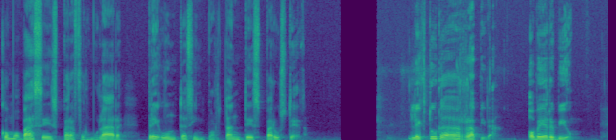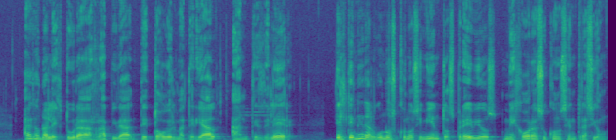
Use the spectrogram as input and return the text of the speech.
como bases para formular preguntas importantes para usted. Lectura rápida. Overview. Haga una lectura rápida de todo el material antes de leer el tener algunos conocimientos previos mejora su concentración.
